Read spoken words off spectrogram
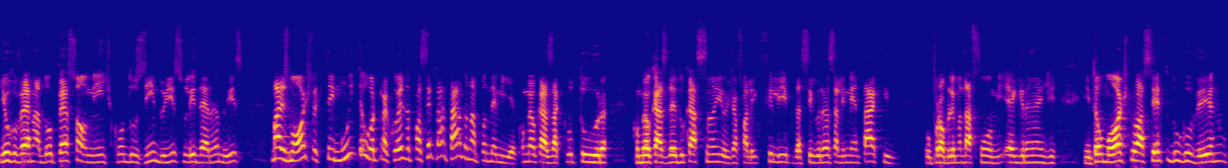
e o governador pessoalmente conduzindo isso, liderando isso, mas mostra que tem muita outra coisa para ser tratada na pandemia, como é o caso da cultura, como é o caso da educação, e eu já falei com o Felipe, da segurança alimentar, que o problema da fome é grande. Então, mostra o acerto do governo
